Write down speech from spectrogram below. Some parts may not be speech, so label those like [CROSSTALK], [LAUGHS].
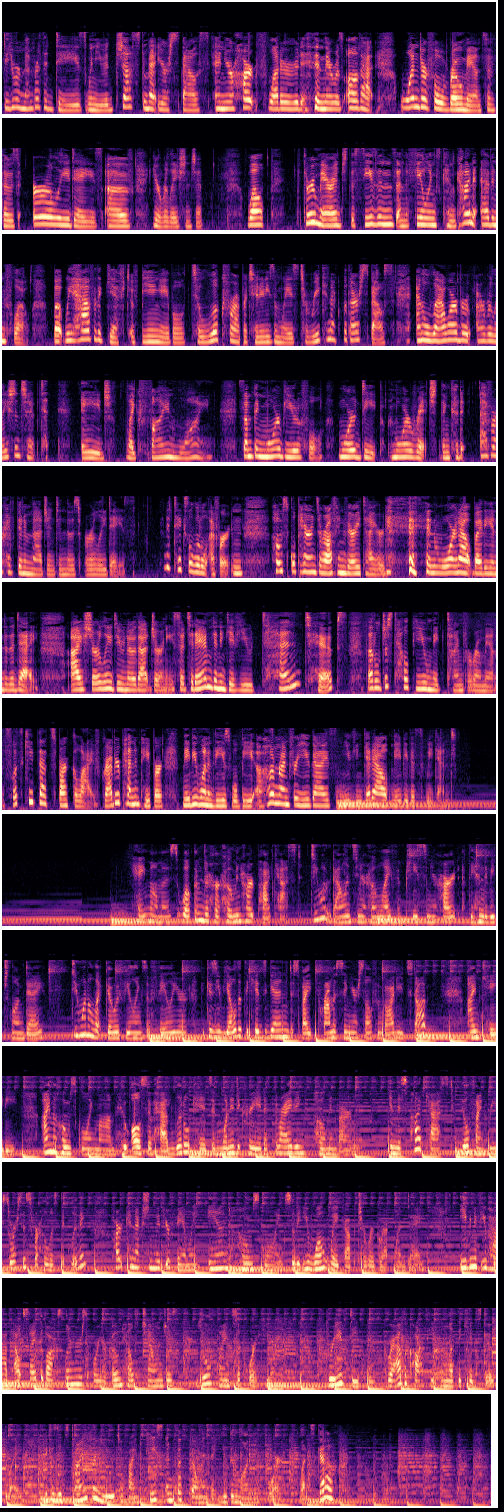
Do you remember the days when you had just met your spouse and your heart fluttered [LAUGHS] and there was all that wonderful romance of those early days of your relationship? Well, through marriage, the seasons and the feelings can kind of ebb and flow, but we have the gift of being able to look for opportunities and ways to reconnect with our spouse and allow our, our relationship to age like fine wine, something more beautiful, more deep, more rich than could ever have been imagined in those early days. And it takes a little effort, and homeschool parents are often very tired [LAUGHS] and worn out by the end of the day. I surely do know that journey. So today I'm going to give you 10 tips that'll just help you make time for romance. Let's keep that spark alive. Grab your pen and paper. Maybe one of these will be a home run for you guys, and you can get out maybe this weekend. Hey, mamas, welcome to her Home and Heart podcast. Do you want balance in your home life and peace in your heart at the end of each long day? Do you want to let go of feelings of failure because you've yelled at the kids again despite promising yourself and God you'd stop? I'm Katie. I'm a homeschooling mom who also had little kids and wanted to create a thriving home environment. In this podcast, you'll find resources for holistic living, heart connection with your family, and homeschooling so that you won't wake up to regret one. Even if you have outside the box learners or your own health challenges, you'll find support here. Breathe deeply, grab a coffee, and let the kids go play because it's time for you to find peace and fulfillment that you've been longing for. Let's go.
